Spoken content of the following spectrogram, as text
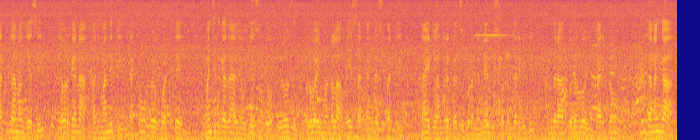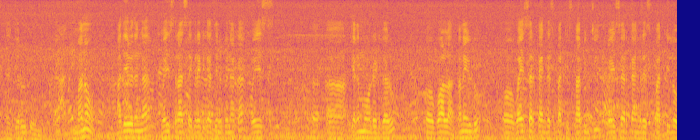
రక్తదానం చేసి ఎవరికైనా పది మందికి రక్తం ఉపయోగపడితే మంచిది కదా అనే ఉద్దేశంతో ఈరోజు పులవాయి మండల వైఎస్ఆర్ కాంగ్రెస్ పార్టీ నాయకులందరూ కలిసి కూడా నిర్ణయం తీసుకోవడం జరిగింది. అందరి ఆధ్వర్యంలో ఈ కార్యక్రమం ఘనంగా జరుగుతూ ఉంది. మనం అదేవిధంగా వైఎస్ రాజశేఖర రెడ్డి గారు చనిపోయినాక వైఎస్ జగన్మోహన్ రెడ్డి గారు వాళ్ళ తనయుడు వైఎస్ఆర్ కాంగ్రెస్ పార్టీ స్థాపించి వైఎస్ఆర్ కాంగ్రెస్ పార్టీలో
